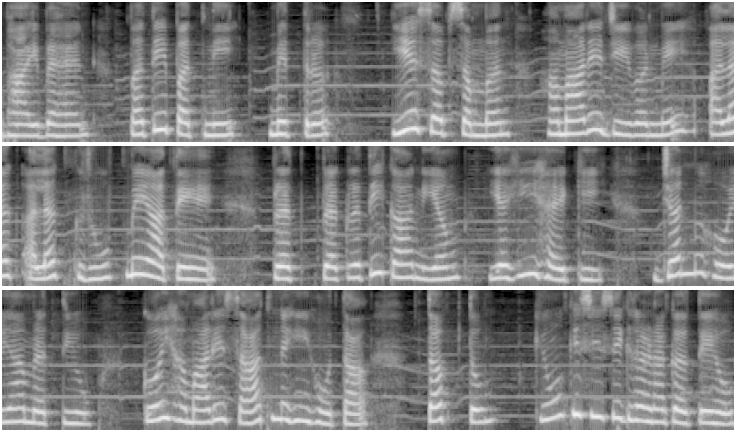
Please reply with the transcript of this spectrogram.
भाई बहन पति पत्नी मित्र ये सब संबंध हमारे जीवन में अलग अलग रूप में आते हैं। प्र, प्रकृति का नियम यही है कि जन्म हो या मृत्यु कोई हमारे साथ नहीं होता। तब तुम क्यों किसी से घृणा करते हो?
